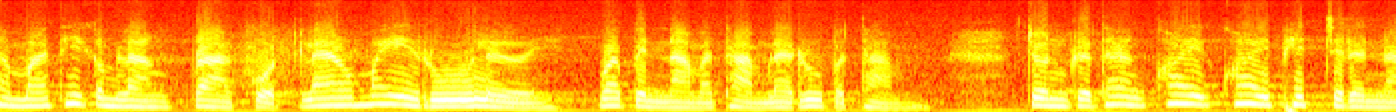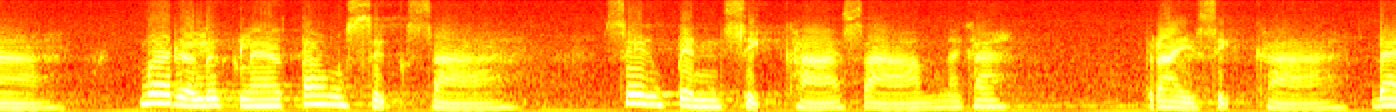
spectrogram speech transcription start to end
ธรรมะที่กำลังปรากฏแล้วไม่รู้เลย ว่าเป็นนามธรรมและรูปธรรม จนกระทั่งค่อยๆพิจารณา เมื่อระลึกแล้วต้องศึกษา ซึ่งเป็นสิกขาสามนะคะไตรสิกขาได้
